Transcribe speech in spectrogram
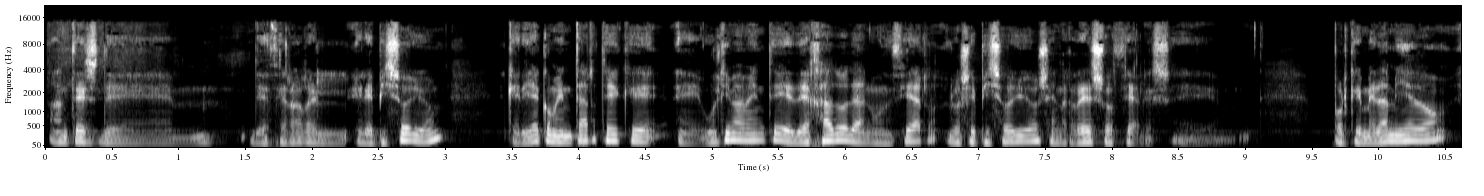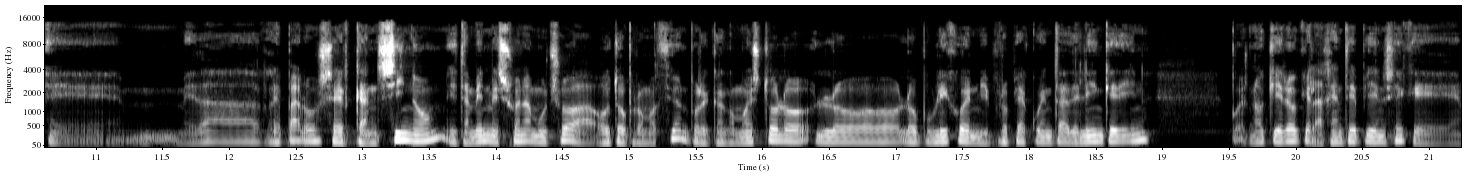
antes de, cerrar el, episodio, quería comentarte que eh, últimamente he dejado de anunciar los episodios en redes sociales. Eh, porque me da miedo, eh, me da reparo ser cansino y también me suena mucho a autopromoción, porque como esto lo, lo, publico en mi propia cuenta de LinkedIn, pues no quiero que la gente piense que,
